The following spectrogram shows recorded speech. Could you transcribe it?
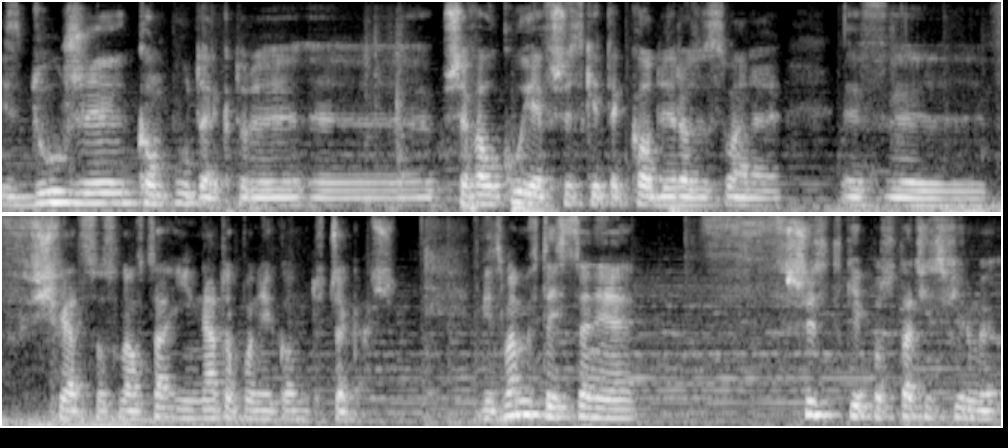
Jest duży komputer, który y, przewałkuje wszystkie te kody rozesłane w, w świat Sosnowca i na to poniekąd czekasz. Więc mamy w tej scenie wszystkie postaci z firmy,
